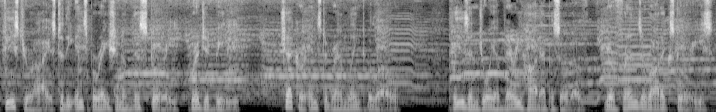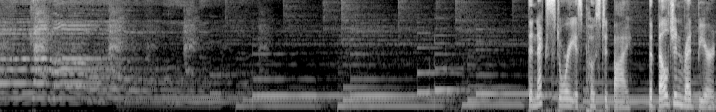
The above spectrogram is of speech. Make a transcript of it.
Feast your eyes to the inspiration of this story, Bridget B. Check her Instagram linked below. Please enjoy a very hot episode of Your Friend's Erotic Stories. The next story is posted by the Belgian Redbeard.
